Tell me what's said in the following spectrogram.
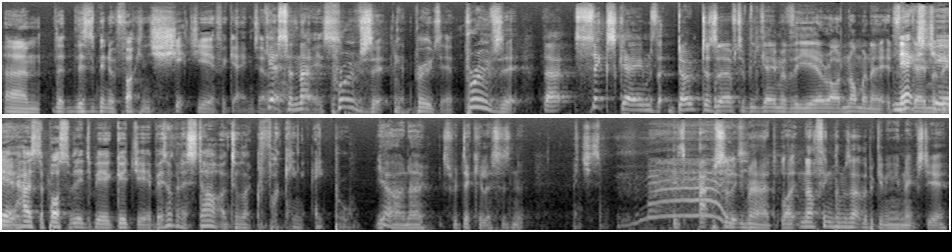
um, that this has been a fucking shit year for games. In a Yes, lot and of that ways. proves it. It proves it. proves it that six games that don't deserve to be game of the year are nominated for Next game of the year year. has the possibility to be a good year, but it's not going to start until like fucking April, yeah, I know. It's ridiculous, isn't it? which is mad. It's absolutely mad. Like nothing comes out at the beginning of next year.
